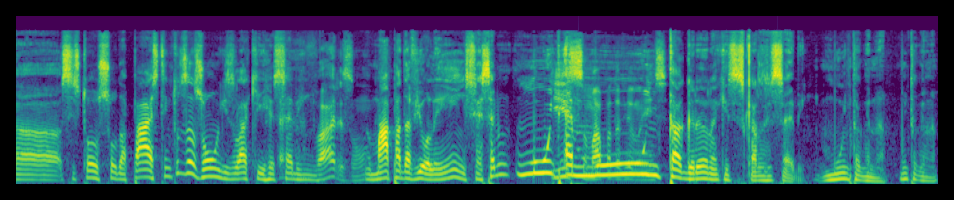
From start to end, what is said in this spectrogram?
uh, se estou Sou da Paz, tem todas as ONGs lá que recebem é, várias ONGs. o mapa da violência, recebem muito, Isso, é muita grana que esses caras recebem, muita grana, muita grana.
